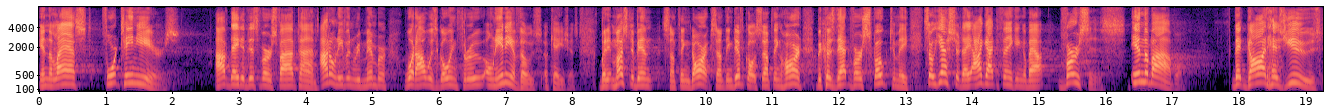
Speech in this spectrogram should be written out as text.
in the last 14 years. I've dated this verse five times. I don't even remember what I was going through on any of those occasions. But it must have been something dark, something difficult, something hard, because that verse spoke to me. So yesterday, I got to thinking about verses in the Bible that God has used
